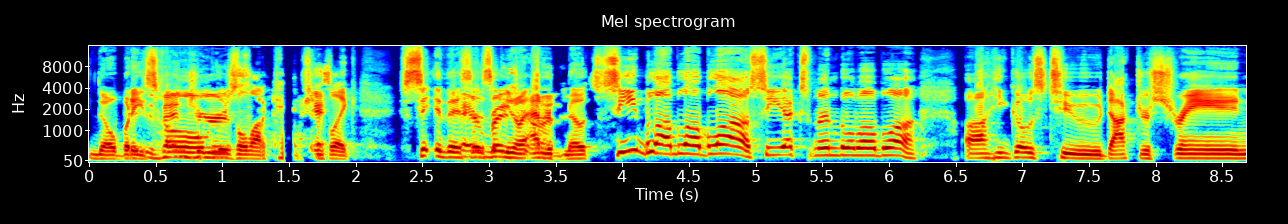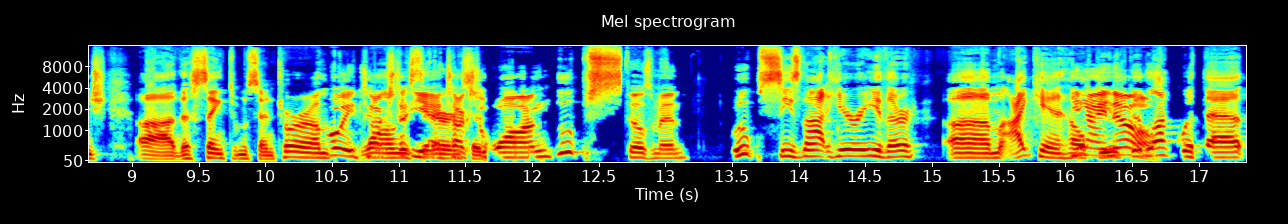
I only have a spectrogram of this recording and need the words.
Nobody's Avengers. home. There's a lot of captions like see, this is you know gone. notes. See blah blah blah. See X Men blah blah blah. Uh, he goes to Doctor Strange, uh, the Sanctum Sanctorum. Oh, he talks to yeah, talks says, to Wong, Oops, Phil's men. oops, he's not here either. Um, I can't help Yeah, I you. know. Good luck with that.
